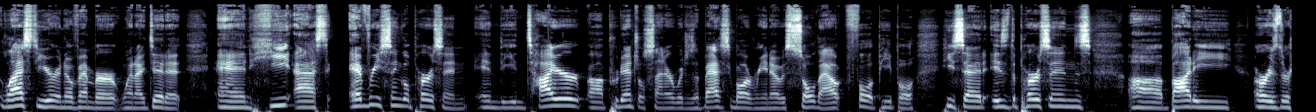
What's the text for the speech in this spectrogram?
last year in November when I did it, and he asked every single person in the entire uh, Prudential Center, which is a basketball arena, was sold out, full of people. He said, "Is the person's uh, body or is their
